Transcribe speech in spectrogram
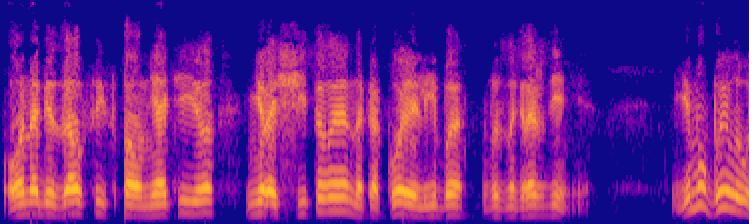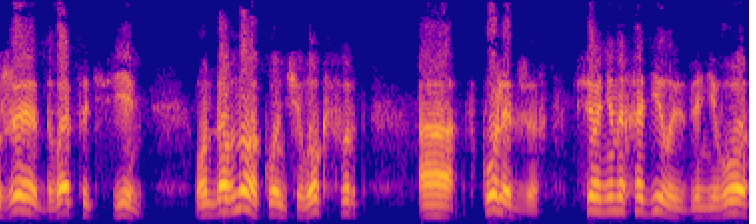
Он обязался исполнять ее, не рассчитывая на какое-либо вознаграждение. Ему было уже 27, он давно окончил Оксфорд, а в колледжах все не находилось для него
